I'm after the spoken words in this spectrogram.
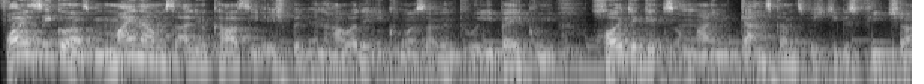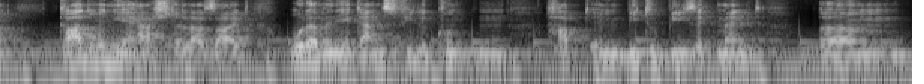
Freunde des E-Commerce, mein Name ist Ali Kasi, ich bin Inhaber der E-Commerce Agentur eBakery. Heute geht es um ein ganz, ganz wichtiges Feature, gerade wenn ihr Hersteller seid oder wenn ihr ganz viele Kunden habt im B2B-Segment, ähm,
